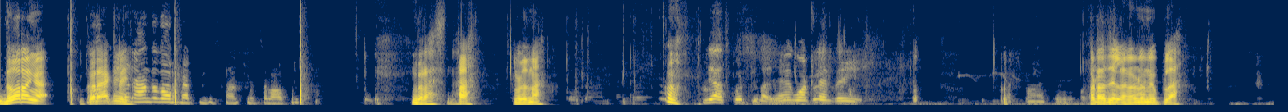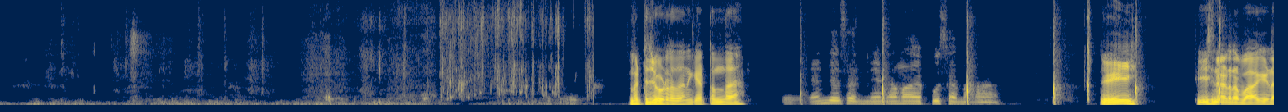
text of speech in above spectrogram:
దూరంగా ఇంకో ర్యాక్లే అంత దూరం కొట్టలేదు పడరా జిల్లా నడు నొప్పులా. మట్టి చూడరా దానికి ఎట్టుందా? ఏం చేశాను నేనన్నా పూసానా ఏయ్ తీసినాడరా బాగిడ.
